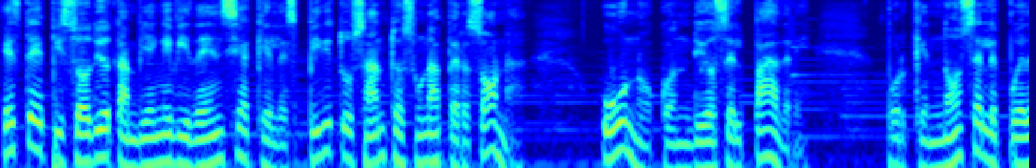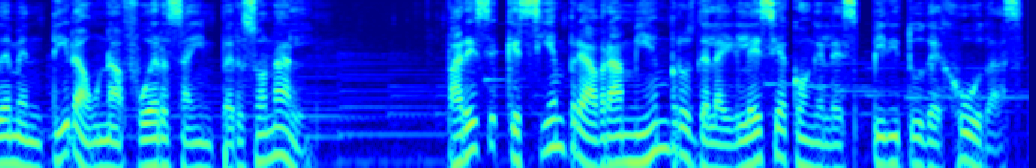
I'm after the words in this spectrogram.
Este episodio también evidencia que el Espíritu Santo es una persona, uno con Dios el Padre, porque no se le puede mentir a una fuerza impersonal. Parece que siempre habrá miembros de la iglesia con el espíritu de Judas.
